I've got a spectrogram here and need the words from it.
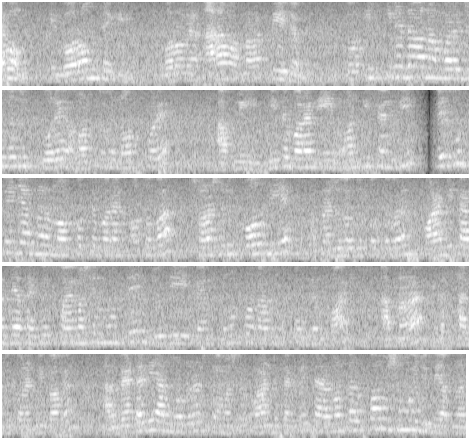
এবং এই গরম থেকে গরমের আরাম আপনারা পেয়ে যাবেন। তো স্ক্রিনে দেওয়া নাম্বারে যোগাযোগ করে হোয়াটসঅ্যাপে নক করে আপনি নিতে পারেন এই ওয়ানটি ফ্যানটি ফেসবুক পেজে আপনারা নক করতে পারেন অথবা সরাসরি কল দিয়ে আপনারা যোগাযোগ করতে পারেন। ওয়ারেন্টি কার্ড দেওয়া থাকবে ছয় মাসের মধ্যে। যদি এই ফ্যান কোনো প্রকার প্রবলেম হয়, আপনারা এটা সার্ভিস ওয়ারেন্টি পাবেন। আর ব্যাটারি আর মোটরের ছয় মাসের ওয়ারেন্টি থাকবে। চার ঘণ্টার কম সময় যদি আপনার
